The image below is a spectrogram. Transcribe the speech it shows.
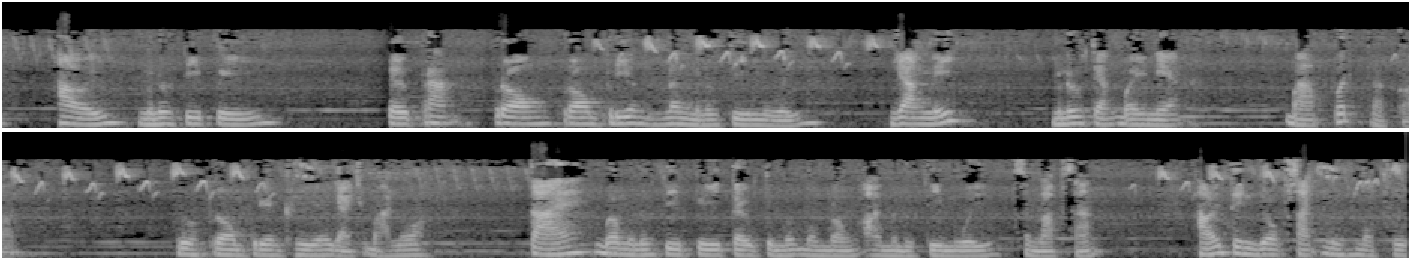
2ហើយមនុស្សទី2ទៅប្រាប់ប្រងប្រងព្រៀងនឹងមនុស្សទី1យ៉ាងនេះ មនុស្សទាំង3នាក់បាបពិតប្រកបព្រោះប្រងព្រៀងគ្នាយ៉ាងច្បាស់លាស់តែបើមនុស្សទី2ទៅទំនុកបំរុងឲ្យមនុស្សទី1សម្លាប់សត្វហើយទិញយកសាច់នោះមកធ្វើ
